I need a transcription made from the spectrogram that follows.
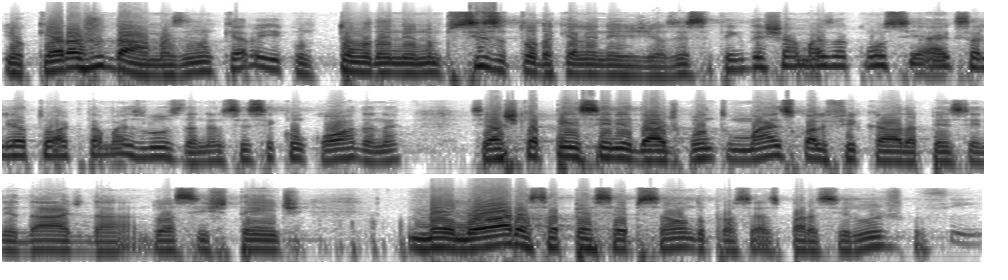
eu quero ajudar, mas eu não quero ir com toda a energia, não precisa toda aquela energia. Às vezes você tem que deixar mais a consciência ali atuar que está mais lúcida, né? Não sei se você concorda, né? Você acha que a pensenidade, quanto mais qualificada a pensenidade da, do assistente, melhora essa percepção do processo paracirúrgico? Sim.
